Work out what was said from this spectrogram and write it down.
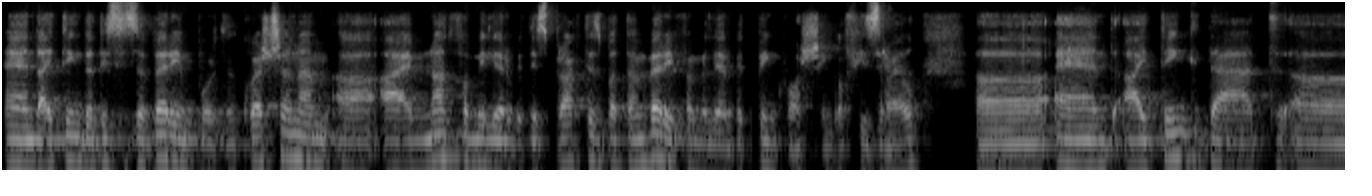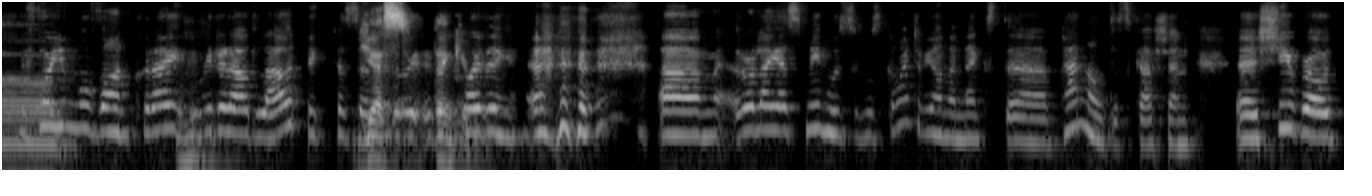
and I think that this is a very important question. I'm uh, I'm not familiar with this practice, but I'm very familiar with pinkwashing of Israel, uh, and I think that Before you uh, move on, could I mhm. read it out loud because of Yes, the re- thank you. recording? um, Rola Yasmin, who's who's going to be on the next uh, panel discussion, uh, she wrote,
